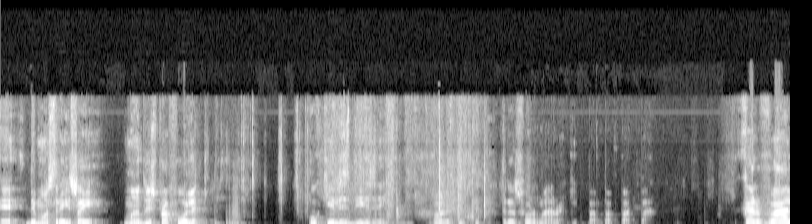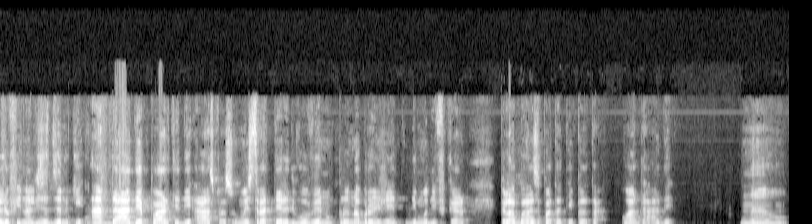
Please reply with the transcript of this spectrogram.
É, demonstrei isso aí. Mando isso para a Folha. O que eles dizem? Olha que transformaram aqui. Pá, pá, pá, pá. Carvalho finaliza dizendo que Haddad é parte de, aspas, uma estratégia de governo, um plano abrangente de modificar pela base patati patatá. O Haddad? Não.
